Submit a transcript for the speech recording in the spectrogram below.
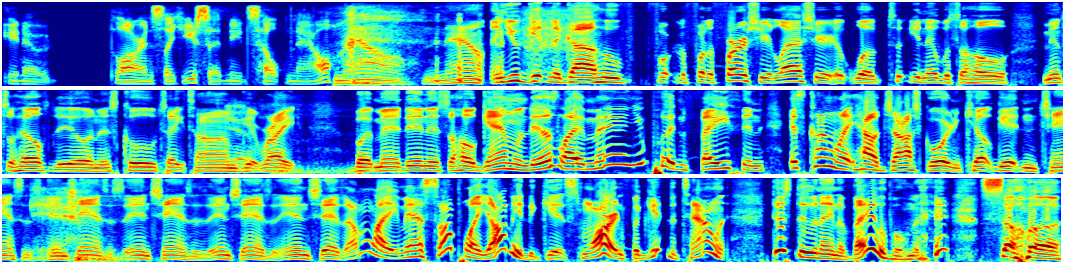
you know Lawrence, like you said, needs help now. Now, now, and you getting a guy who, for for the first year, last year, well, t- you know, it was a whole mental health deal, and it's cool, take time, yeah. get right. But man, then it's a whole gambling deal. It's like, man, you putting faith in. It's kind of like how Josh Gordon kept getting chances, yeah. and chances, and chances, and chances, and chances. I'm like, man, at some point, y'all need to get smart and forget the talent. This dude ain't available, man. So, uh,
